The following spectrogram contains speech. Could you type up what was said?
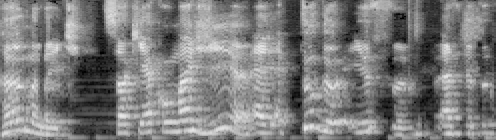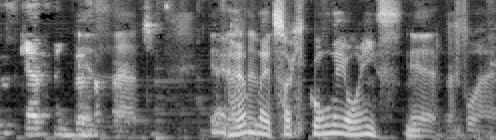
Hamlet, só que é com magia. É, é tudo isso. As pessoas esquecem dessa Exato. parte. É Hamlet, só que com leões. É, na porra.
